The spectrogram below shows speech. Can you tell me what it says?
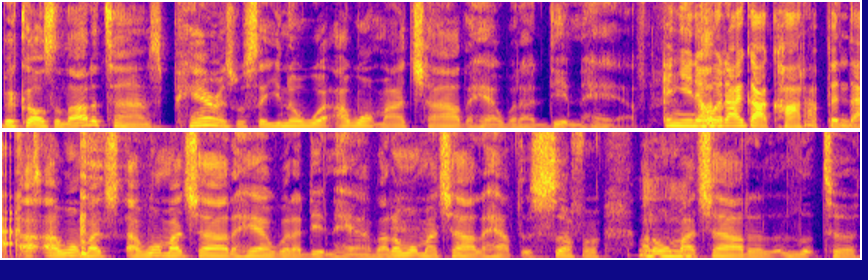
Because a lot of times parents will say, you know what, I want my child to have what I didn't have. and you know what? I got caught up in that. I, I want my I want my child to have what I didn't have. I don't want my child to have to suffer. I don't want my child to look to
